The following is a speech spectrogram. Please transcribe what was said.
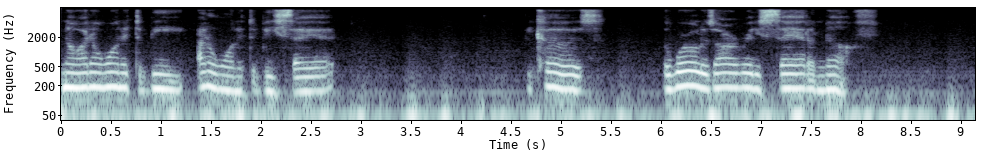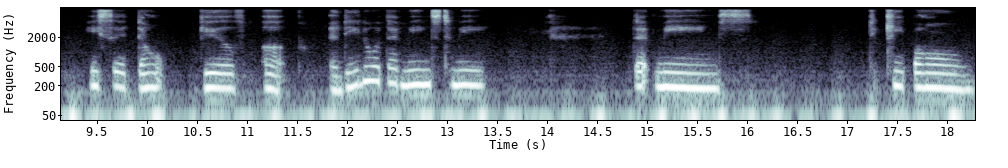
no, I don't want it to be, I don't want it to be sad because the world is already sad enough. He said, don't give up. And do you know what that means to me? That means to keep on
